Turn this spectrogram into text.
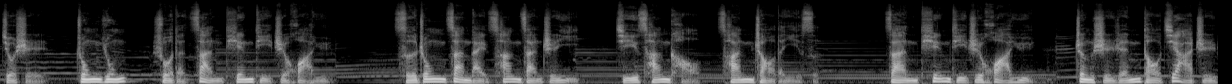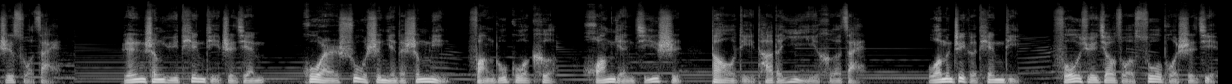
就是《中庸》说的“赞天地之化育”。此中“赞”乃参赞之意，即参考、参照的意思。赞天地之化育，正是人道价值之所在。人生于天地之间，忽而数十年的生命仿如过客，晃眼即逝，到底它的意义何在？我们这个天地。佛学叫做娑婆世界，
